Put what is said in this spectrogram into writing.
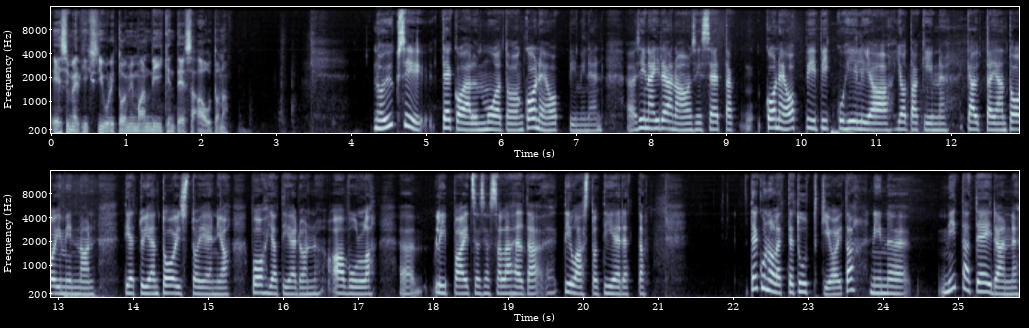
esimerkiksi juuri toimimaan liikenteessä autona. No yksi tekoälyn muoto on koneoppiminen. Siinä ideana on siis se, että kone oppii pikkuhiljaa jotakin käyttäjän toiminnan, tiettyjen toistojen ja pohjatiedon avulla. Liippaa itse asiassa läheltä tilastotiedettä. Te kun olette tutkijoita, niin mitä teidän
